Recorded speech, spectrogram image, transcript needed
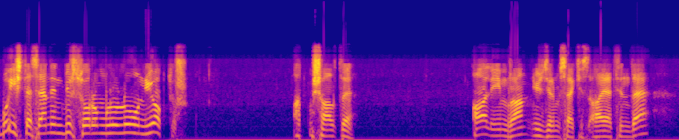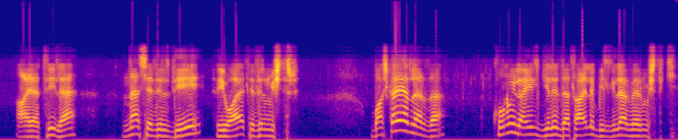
bu işte senin bir sorumluluğun yoktur. 66 Ali İmran 128 ayetinde ayetiyle nesedildiği rivayet edilmiştir. Başka yerlerde konuyla ilgili detaylı bilgiler vermiştik.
